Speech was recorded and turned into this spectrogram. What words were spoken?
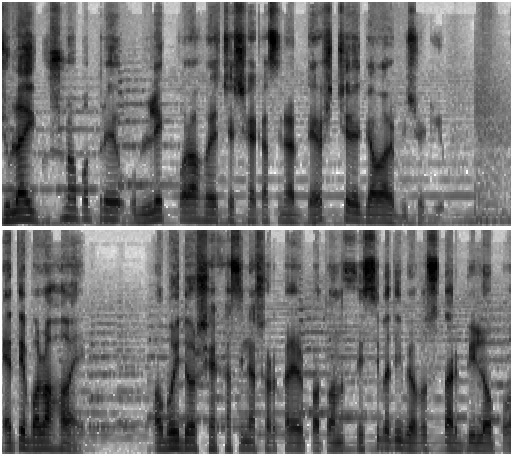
জুলাই ঘোষণাপত্রে উল্লেখ করা হয়েছে শেখ হাসিনার দেশ ছেড়ে যাওয়ার বিষয়টিও। এতে বলা হয়, অবৈধ শেখ হাসিনা সরকারের পতন, ফেসিবাদী ব্যবস্থার বিলোপ ও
